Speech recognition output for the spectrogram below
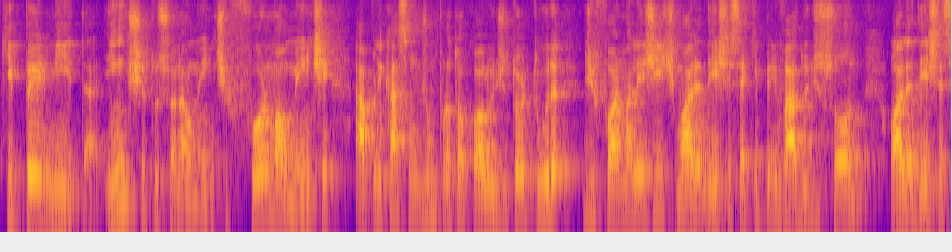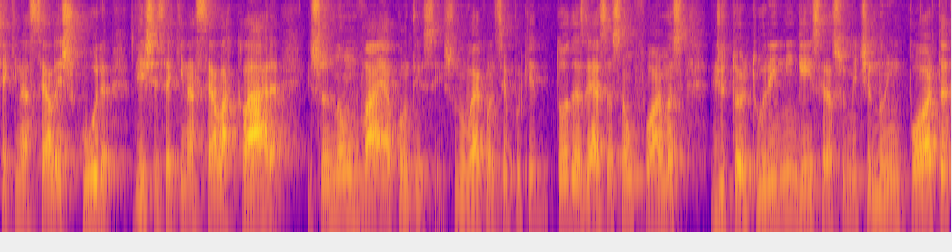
que permita institucionalmente, formalmente, a aplicação de um protocolo de tortura de forma legítima. Olha, deixa esse aqui privado de sono. Olha, deixa esse aqui na cela escura. Deixa esse aqui na cela clara. Isso não vai acontecer. Isso não vai acontecer porque todas essas são formas de tortura e ninguém será submetido. Não importa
